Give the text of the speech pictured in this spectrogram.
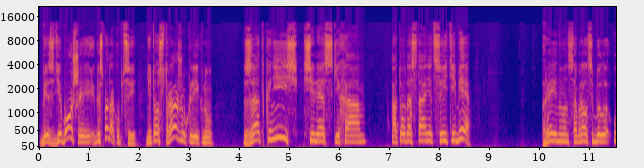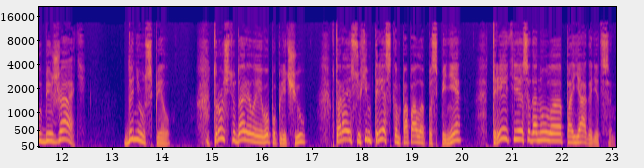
«Без дебоши, господа купцы, не то стражу кликну!» «Заткнись, селесский хам, а то достанется и тебе!» Рейнован собрался было убежать, да не успел. Трость ударила его по плечу, вторая сухим треском попала по спине, третья саданула по ягодицам.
